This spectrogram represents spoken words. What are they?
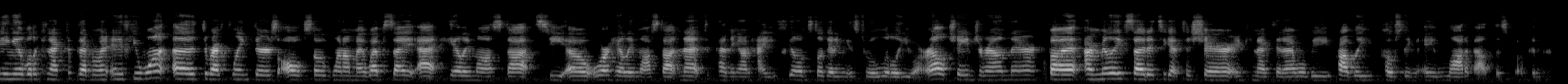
being able to connect with everyone. And if you want a direct link, there's also one on my website at haleymoss.co or haleymoss.net, depending on how you feel. I'm still getting used to a little URL change around there. But I'm really excited to get to share and connect, and I will be probably posting a lot about this book in the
